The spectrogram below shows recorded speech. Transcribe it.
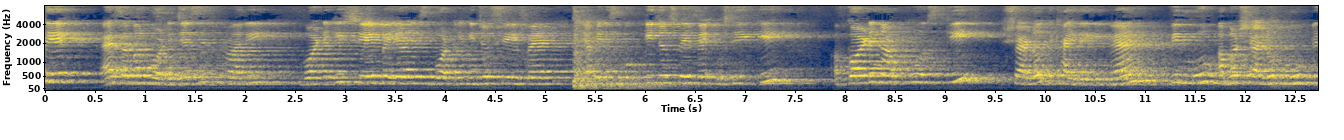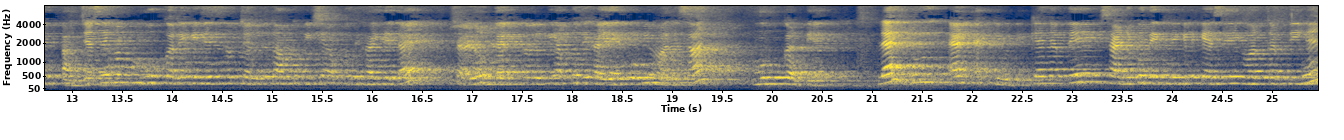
shape as our body जैसे हमारी बॉडी की शेप है या इस बॉटल की जो शेप है या फिर इस बुक की जो शेप है, उसी की अकॉर्डिंग आपको उसकी शेडो दिखाई देगी। When we move our shadow move with us जैसे हम मूव करेंगे, जैसे हम चलते तो आपको पीछे आपको दिखाई देता है शेडो ब्लैक कलर की आपको दिखाई देगी, वो भी हमारे साथ मूव करती है। लेट्स डू एन एक्टिविटी क्या करते हैं? शेडो को देखने के लिए कैसे वर्क करती है?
